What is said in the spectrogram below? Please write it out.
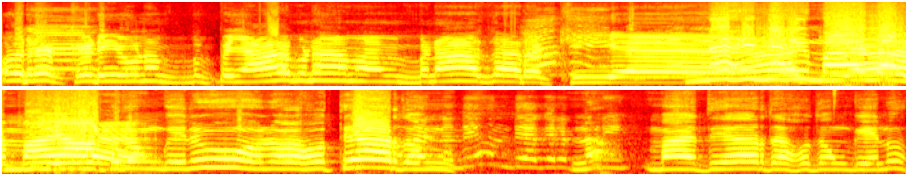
ਉਹ ਰੱਖੜੀ ਹੁਣ 50 ਬਣਾ ਬਣਾਤਾ ਰੱਖੀ ਐ। ਨਹੀਂ ਨਹੀਂ ਮੈਂ ਲਾ ਮੈਂ ਆਪ ਦਊਂਗੀ ਨੂੰ ਉਹ ਤਿਆਰ ਦਊਂਗੀ। ਦੇ ਹੁੰਦੇ ਅਗਰ ਨਾ ਮੈਂ ਤਿਆਰ ਦਾ ਹੋ ਦਊਂਗੀ ਇਹਨੂੰ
